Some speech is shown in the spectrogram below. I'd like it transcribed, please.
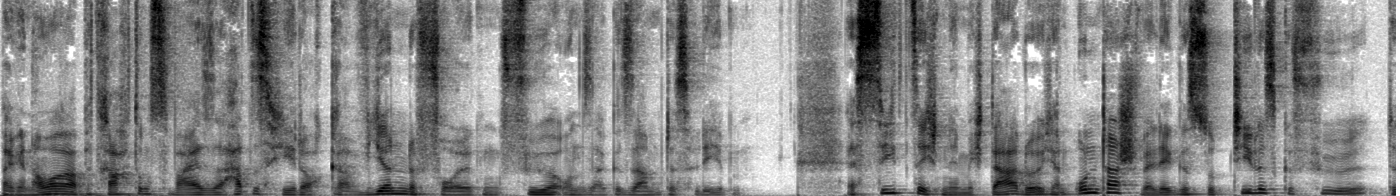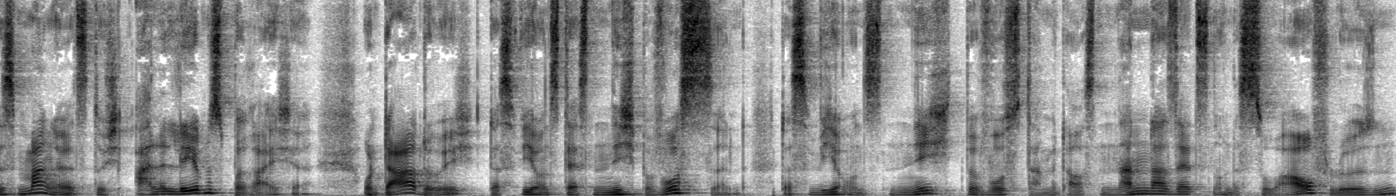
Bei genauerer Betrachtungsweise hat es jedoch gravierende Folgen für unser gesamtes Leben. Es zieht sich nämlich dadurch ein unterschwelliges, subtiles Gefühl des Mangels durch alle Lebensbereiche und dadurch, dass wir uns dessen nicht bewusst sind, dass wir uns nicht bewusst damit auseinandersetzen und es so auflösen,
